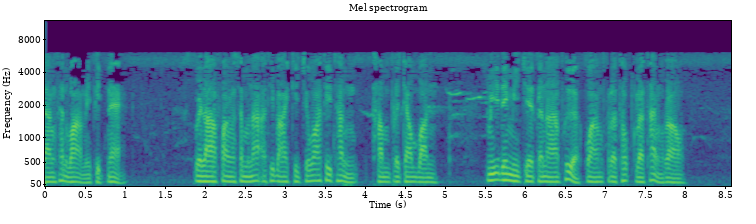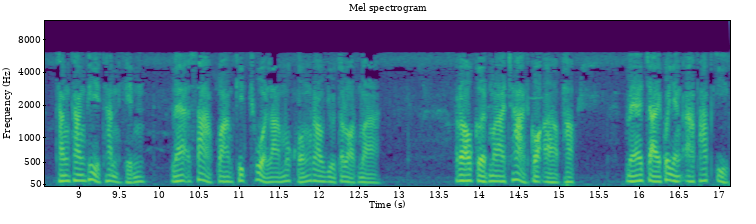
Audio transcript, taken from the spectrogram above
ดังท่านว่าไม่ผิดแน่ เวลาฟังสมณะอธิบายกิจวัตรที่ท่านทำประจำวัน มิได้มีเจตนาเพื่อความกระทบกระทั่งเรา ทั้งๆทที่ท่านเห็นและทราบความคิดชั่วลามกของเราอยู่ตลอดมา เราเกิดมาชาติก็อาภัพ แม้ใจก็ยังอาภัพอีก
